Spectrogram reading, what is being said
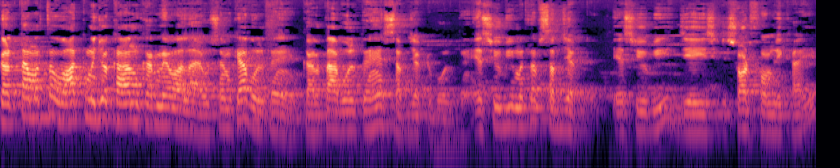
कर्ता मतलब वाक्य में जो काम करने वाला है उसे हम क्या बोलते हैं? कर्ता बोलते हैं सब्जेक्ट बोलते हैं. एस मतलब subject S U B J E short form लिखा है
